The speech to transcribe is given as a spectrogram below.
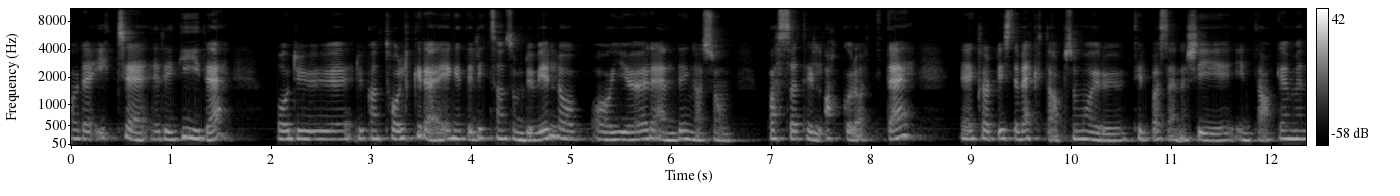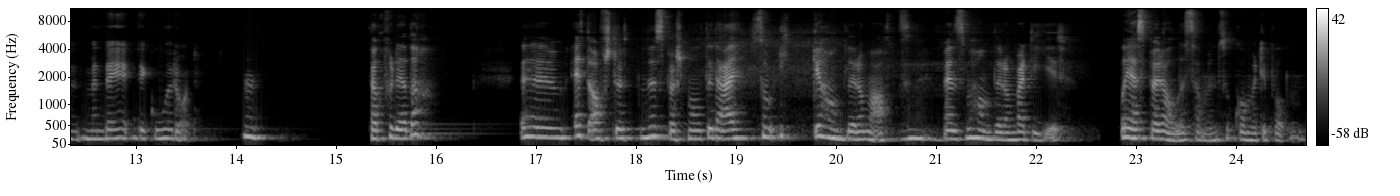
og de er ikke rigide. Og du, du, kan tolke det egentlig litt sånn som du vil, og, og gjøre endringer som passer til akkurat deg. Klart Hvis det er vekttap, så må du tilpasse energiinntaket, men, men det, det, er gode råd. Mm. Takk for det, da. Eh, et avsluttende spørsmål til deg som ikke handler om mat, men som handler om verdier. Og jeg spør alle sammen som kommer til podden.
